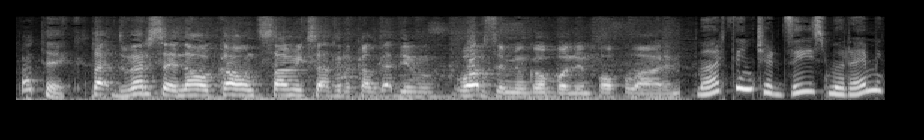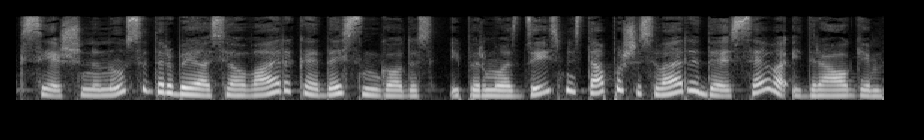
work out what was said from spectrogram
patīk. Tāda versija nav kauns samiksēt ar kaut kādiem vorzemju goboļiem populāriem. Mārtiņš ar dzīsmu remiksiešanu nosadarbojās jau vairāk kā desmit gadus, ja pirmos dzīsmas tapušas vairādēs seva i draugiem.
